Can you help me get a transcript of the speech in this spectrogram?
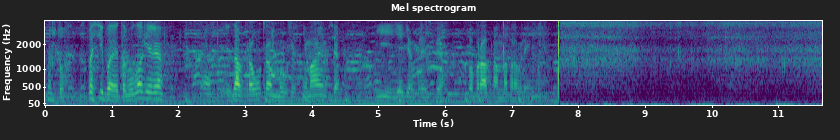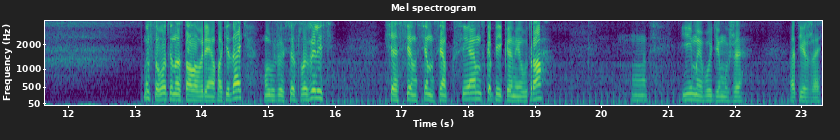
Ну что, спасибо этому лагерю. И завтра утром мы уже снимаемся и едем, в принципе, в обратном направлении. Ну что, вот и настало время покидать. Мы уже все сложились. Сейчас 7, 7, 7, 7 с копейками утра. Вот. И мы будем уже отъезжать.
